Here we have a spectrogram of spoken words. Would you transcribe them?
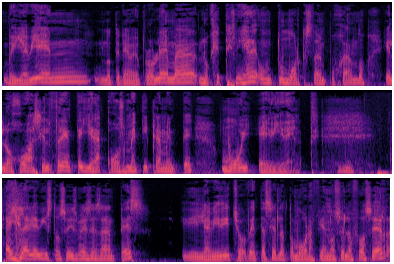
veía bien, no tenía problema, lo que tenía era un tumor que estaba empujando el ojo hacia el frente y era cosméticamente muy evidente. Ella la había visto seis meses antes y le había dicho, vete a hacer la tomografía, no se la fue a hacer.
